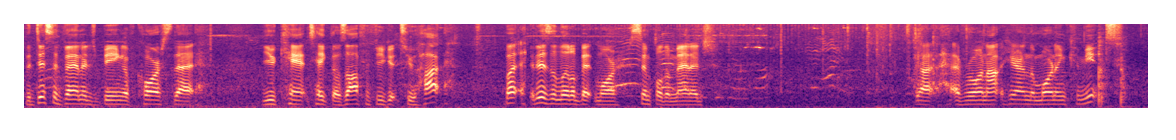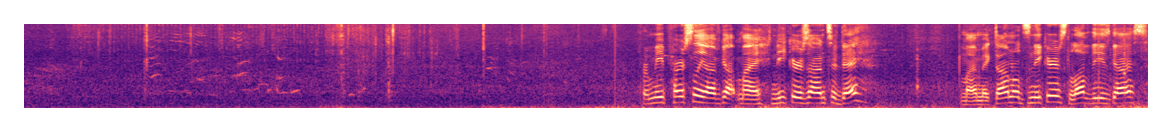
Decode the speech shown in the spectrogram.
The disadvantage being, of course, that you can't take those off if you get too hot, but it is a little bit more simple to manage. Got everyone out here on the morning commute. For me personally, I've got my sneakers on today. My McDonald's sneakers, love these guys.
